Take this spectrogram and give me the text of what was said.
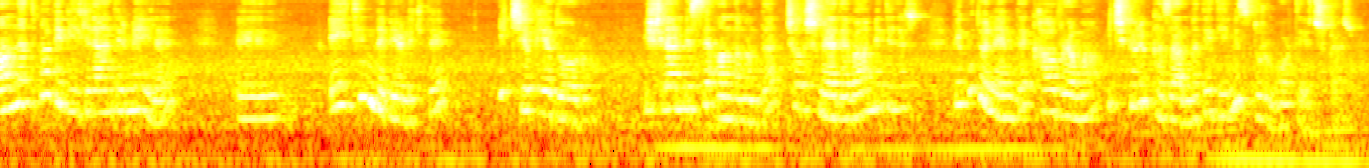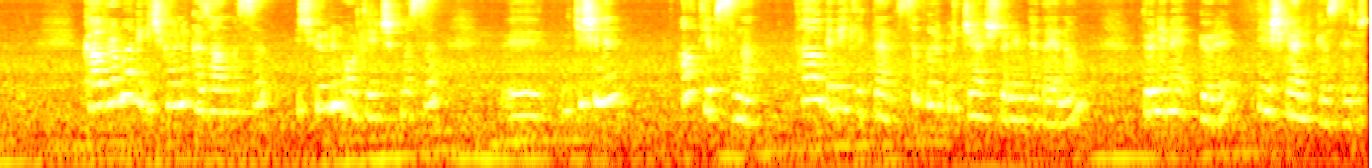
Anlatma ve bilgilendirme ile e, eğitimle birlikte iç yapıya doğru işlenmesi anlamında çalışmaya devam edilir ve bu dönemde kavrama, içgörü kazanma dediğimiz durum ortaya çıkar. Kavrama ve içgörünün kazanması, içgörünün ortaya çıkması e, kişinin altyapısına ta bebeklikten 0-3 yaş dönemine dayanan döneme göre değişkenlik gösterir.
